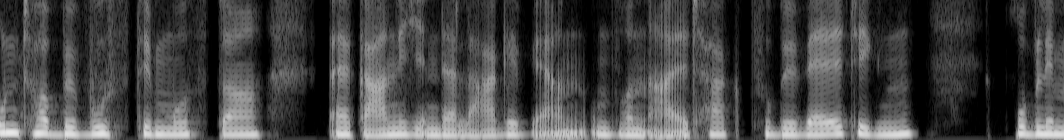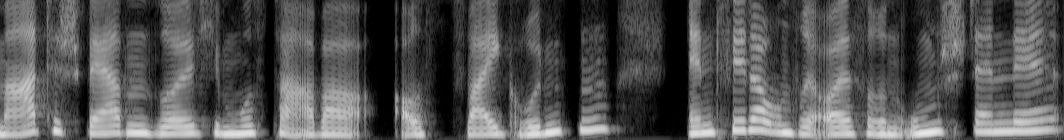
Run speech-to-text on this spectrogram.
unterbewusste Muster äh, gar nicht in der Lage wären, unseren Alltag zu bewältigen. Problematisch werden solche Muster aber aus zwei Gründen. Entweder unsere äußeren Umstände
